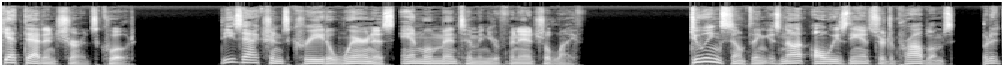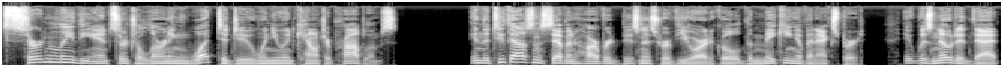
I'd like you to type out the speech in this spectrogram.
get that insurance quote. These actions create awareness and momentum in your financial life. Doing something is not always the answer to problems, but it's certainly the answer to learning what to do when you encounter problems. In the 2007 Harvard Business Review article, The Making of an Expert, it was noted that,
